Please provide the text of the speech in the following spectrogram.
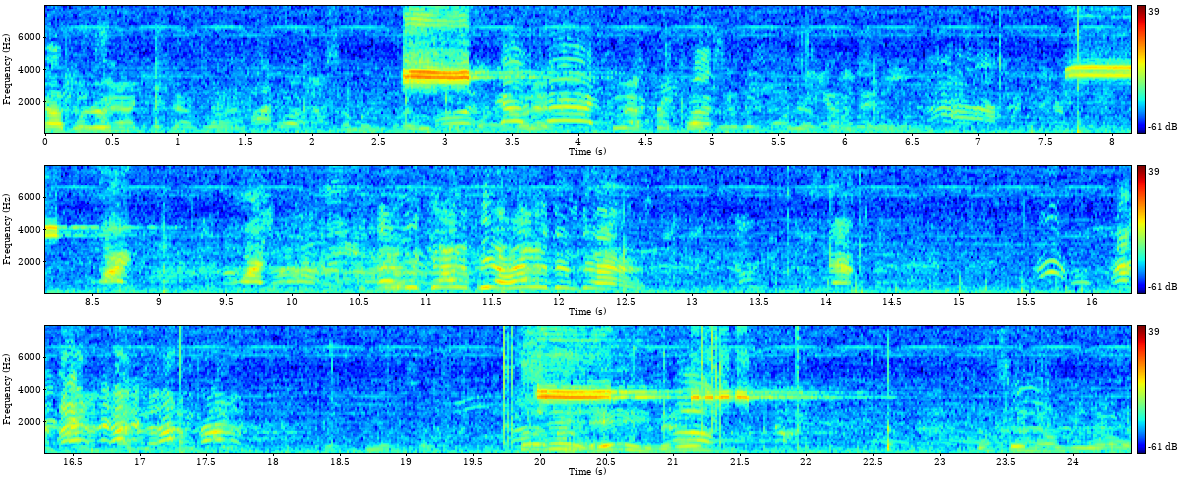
We gotta be ahead of them there. Hey, man. Don't say no, you're.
